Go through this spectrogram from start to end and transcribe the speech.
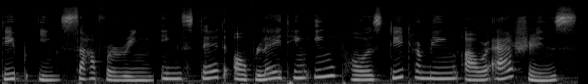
deep in suffering. Instead of letting impulse determine our actions,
